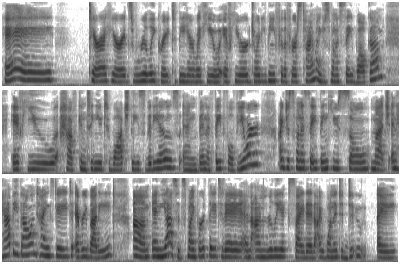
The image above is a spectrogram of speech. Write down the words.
Hey, Tara here. It's really great to be here with you. If you're joining me for the first time, I just want to say welcome. If you have continued to watch these videos and been a faithful viewer, I just want to say thank you so much and happy Valentine's Day to everybody. Um, and yes, it's my birthday today, and I'm really excited. I wanted to do a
